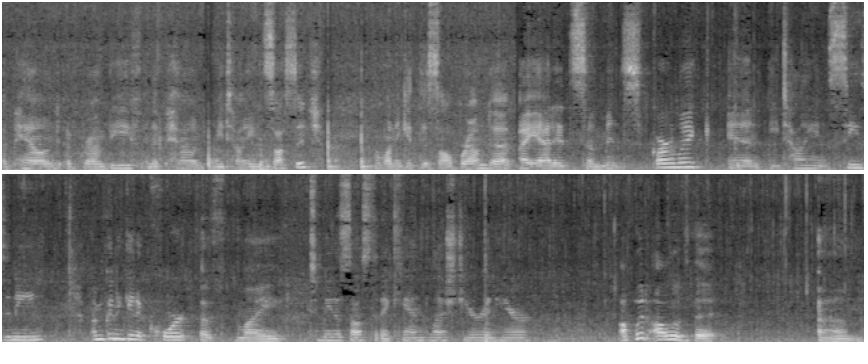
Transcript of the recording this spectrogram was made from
a pound of ground beef and a pound of Italian sausage. I want to get this all browned up. I added some minced garlic and Italian seasoning. I'm going to get a quart of my tomato sauce that I canned last year in here. I'll put all of the um,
